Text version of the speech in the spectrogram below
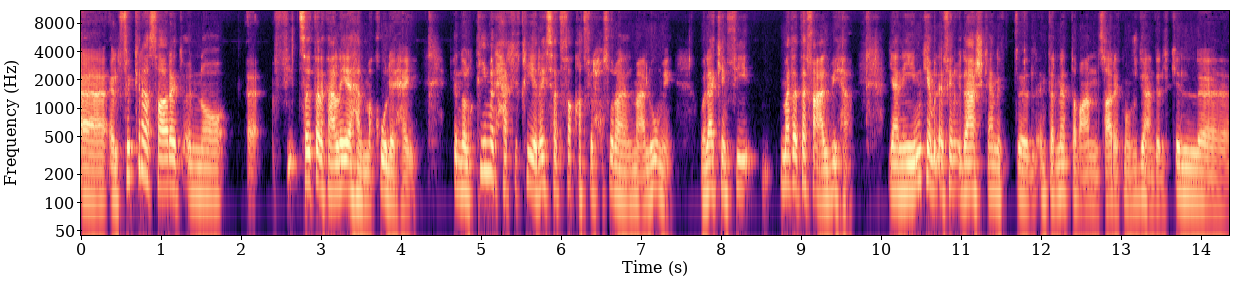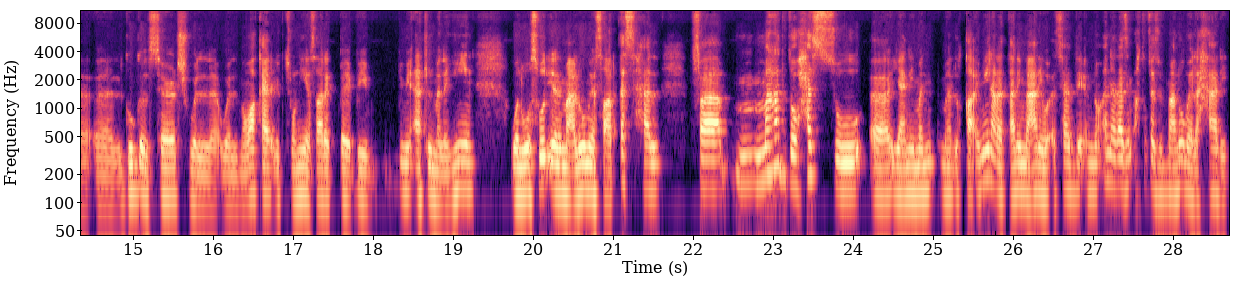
الفكرة صارت إنه آه، في سيطرت عليها هالمقوله هي إنه القيمة الحقيقية ليست فقط في الحصول على المعلومة ولكن في ماذا تفعل بها. يعني يمكن بال 2011 كانت الإنترنت طبعا صارت موجودة عند الكل آه، ال Google search والمواقع الإلكترونية صارت بمئات الملايين والوصول إلى المعلومة صار أسهل. فما عاد حسوا آه، يعني من, من القائمين على التعليم العالي والاساتذه إنه أنا لازم أحتفظ بالمعلومة لحالي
